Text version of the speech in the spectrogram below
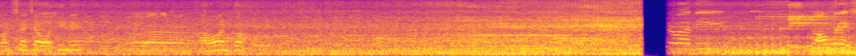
पक्षाच्या वतीने आवाहन करतो. राष्ट्रवादी काँग्रेस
